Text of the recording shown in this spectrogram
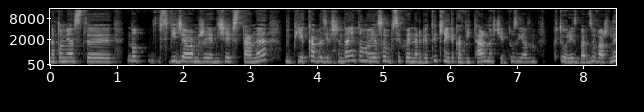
natomiast e, no, wiedziałam, że jak dzisiaj wstanę, wypiję kawę, zjem śniadanie, to moje zasoby psychoenergetyczne i taka witalność, entuzjazm, który jest bardzo ważny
